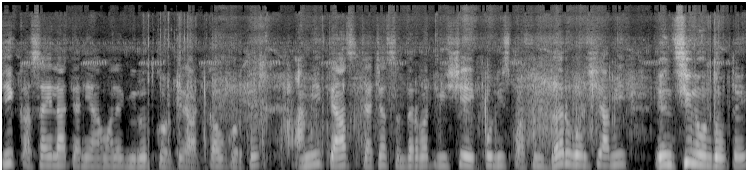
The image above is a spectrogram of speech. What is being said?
ती कसायला त्यांनी आम्हाला विरोध करतोय अटकाव करतोय. आम्ही त्याच त्याच्या संदर्भात वीसशे एकोणीसपासून दरवर्षी आम्ही एन सी नोंदवतोय.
